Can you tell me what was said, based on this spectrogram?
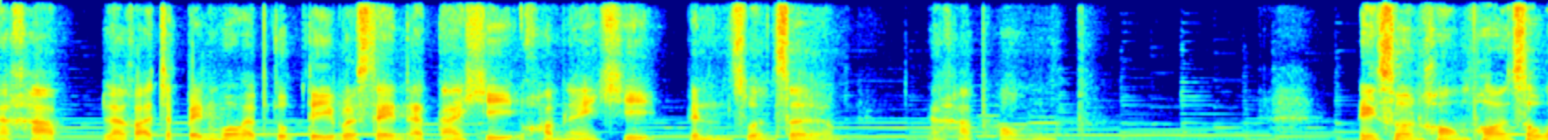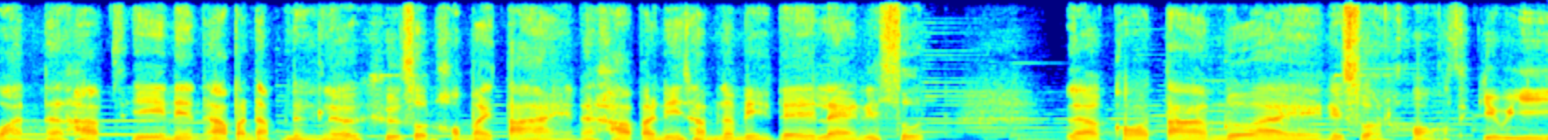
นะครับ แล้วก็จะเป็นพวกแบบตุบตีเปอร์เซ็นต์อัตราคิความแรงคิเป็นส่วนเสริมนะครับผมในส่วนของพรสวรรค์นะครับ ที่เน้นอัพอันดับหนึ่งเลยก็คือส่วนของไม้ตายนะครับ อันนี้ทำดาเมจได้แรงที่สุด แล้วก็ตามด้วยในส่วนของสกิล E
